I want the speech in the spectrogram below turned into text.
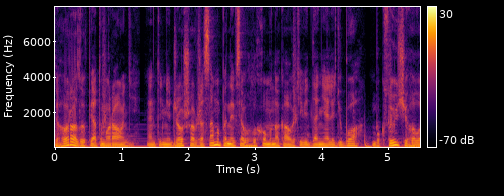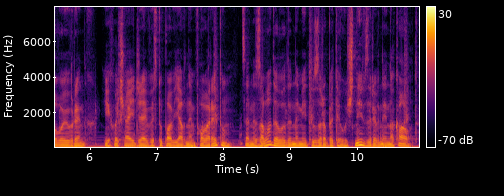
Цього разу в п'ятому раунді Ентоні Джошуа вже сам опинився в глухому нокауті від Даніеля Дюбуа, буксуючи головою в ринг. І хоча Іджей виступав явним фаворитом, це не завадило динаміту зробити гучний взривний нокаут.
